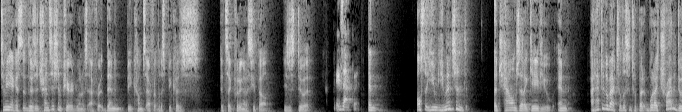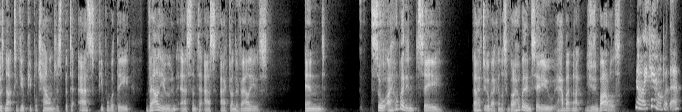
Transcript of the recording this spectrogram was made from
To me, I guess there's a transition period when it was effort. Then it becomes effortless because it's like putting on a seatbelt. You just do it. Exactly. And also, you, you mentioned a challenge that I gave you. And I'd have to go back to listen to it. But what I try to do is not to give people challenges, but to ask people what they value and ask them to ask, act on their values. And so I hope I didn't say I have to go back and listen, but I hope I didn't say to you, how about not using bottles? No, I came up with that.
